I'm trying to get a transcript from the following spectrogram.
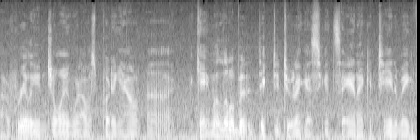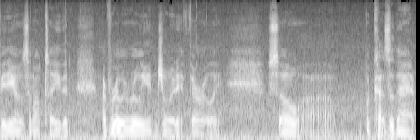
uh, really enjoying what I was putting out, uh, I became a little bit addicted to it, I guess you could say, and I continue to make videos, and I'll tell you that I've really, really enjoyed it thoroughly. So, uh, because of that,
